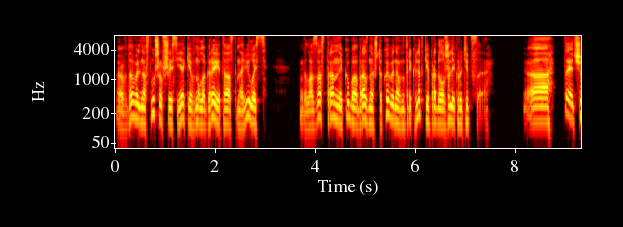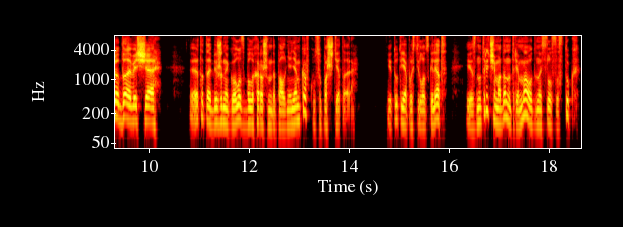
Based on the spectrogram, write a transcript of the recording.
Вдоволь наслушавшись, я кивнула Грей, и та остановилась, Глаза странной кубообразных штуковины внутри клетки продолжили крутиться. «А, ты чудовище!» Этот обиженный голос был хорошим дополнением ко вкусу паштета. И тут я опустила взгляд, и изнутри чемодана Тримау доносился стук,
